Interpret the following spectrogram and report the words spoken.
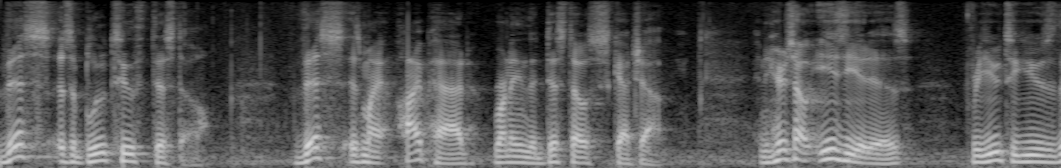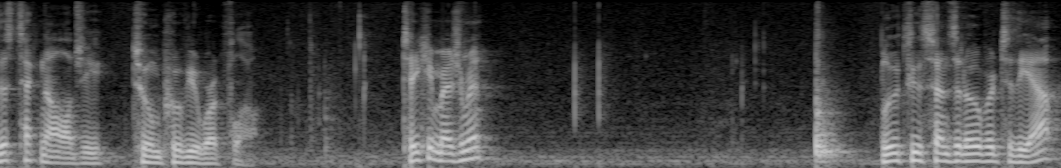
This is a Bluetooth disto. This is my iPad running the Disto Sketch app. And here's how easy it is for you to use this technology to improve your workflow. Take your measurement, Bluetooth sends it over to the app,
